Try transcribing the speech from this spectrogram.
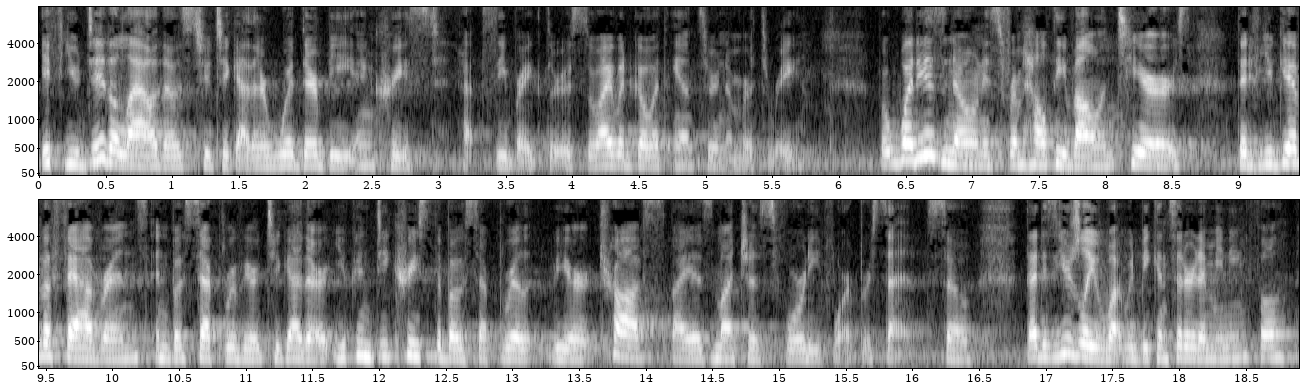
if you did allow those two together, would there be increased Hep C breakthroughs? So I would go with answer number three. But what is known is from healthy volunteers that if you give efavirenz and boceprevir together, you can decrease the boceprevir troughs by as much as 44%. So that is usually what would be considered a meaningful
